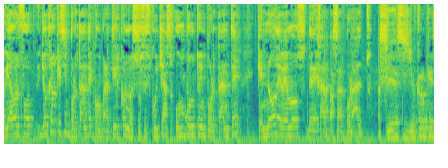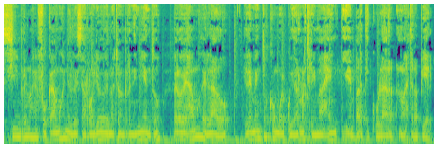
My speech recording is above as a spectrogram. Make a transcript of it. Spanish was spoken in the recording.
Oye, Adolfo, yo creo que es importante compartir con nuestros escuchas un punto importante que no debemos de dejar pasar por alto. Así es, yo creo que siempre nos enfocamos en el desarrollo de nuestro emprendimiento, pero dejamos de lado elementos como el cuidar nuestra imagen y en particular nuestra piel.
